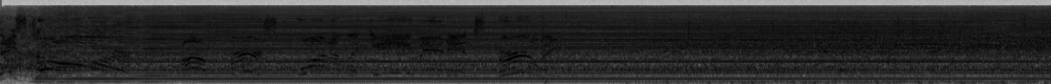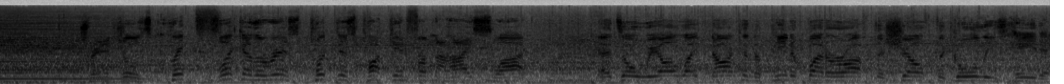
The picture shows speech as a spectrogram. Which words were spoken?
They score. A first one of the game, and it's early. Trangelo's quick flick of the wrist put this puck in from the high slot. Edzo, we all like knocking the peanut butter off the shelf. The goalies hate it.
